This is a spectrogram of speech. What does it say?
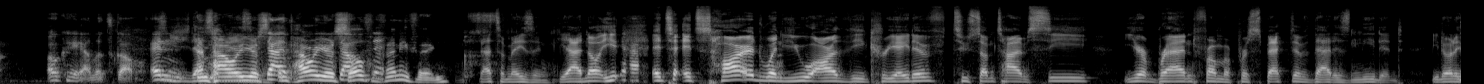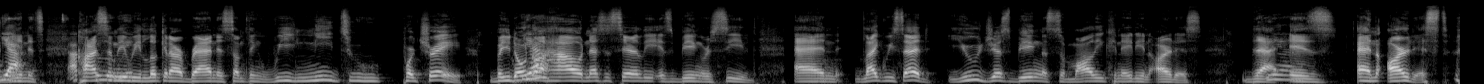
okay, yeah, let's go. And empower amazing. your, That- empower yourself if anything. That's amazing. Yeah, no, he, Yeah. it's it's hard when you are the creative to sometimes see your brand from a perspective that is needed. You know what I Yeah, mean? It's constantly we look at our brand as something we need to portray, but you don't know how necessarily it's being received. And like we said, you just being a Somali Canadian artist that is Yeah. An artist.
